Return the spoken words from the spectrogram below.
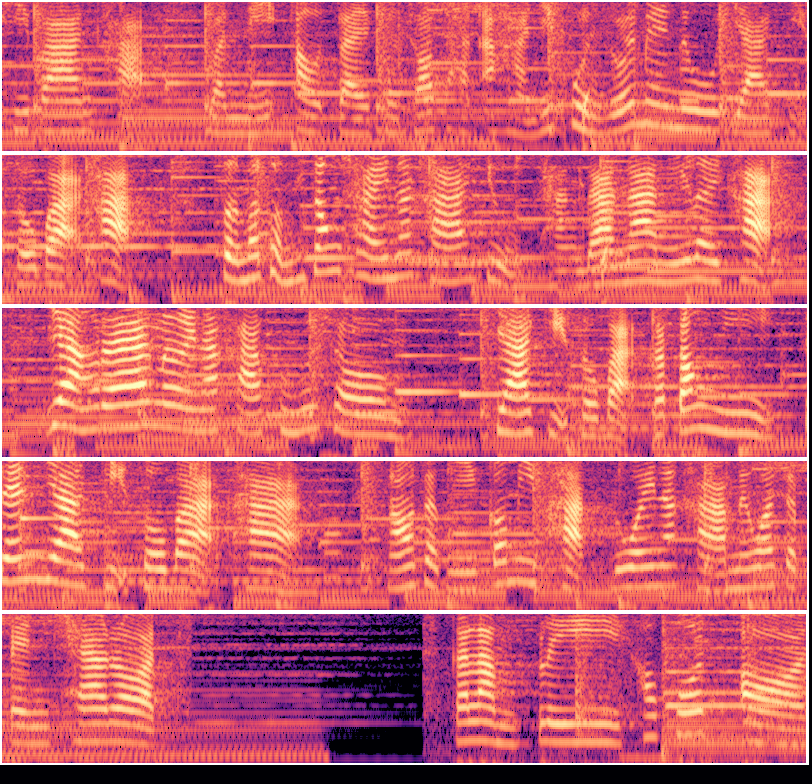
ที่บ้านค่ะ วันนี้เอาใจคนชอบทานอาหารญี่ปุ่นด้วยเมนูยากิโซบะค่ะ ส่วนผสมที่ต้องใช้นะคะ อยู่ทางด้านหน้านี้เลยค่ะ อย่างแรกเลยนะคะ คุณผู้ชม ยากิโซบะก็ต้องมีเส้นยากิโซบะค่ะ นอกจากนี้ก็มีผักด้วยนะคะ ไม่ว่าจะเป็นแครอทกระหล่ำปลีข้าวโพดอ่อน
